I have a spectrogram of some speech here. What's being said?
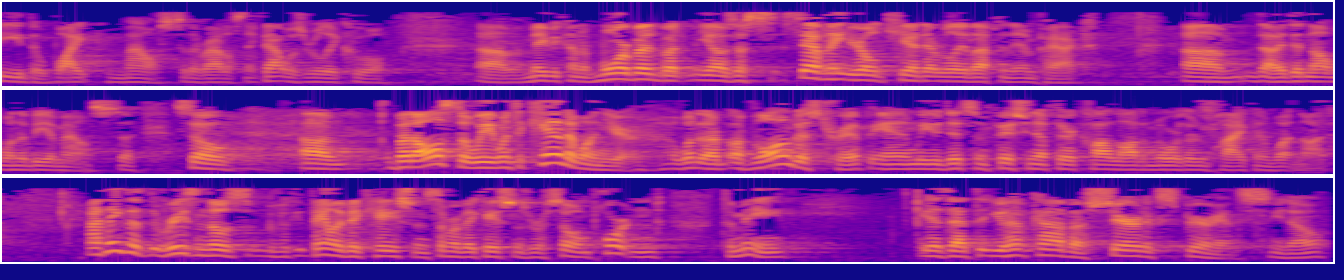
feed the white mouse to the rattlesnake. That was really cool. Um, maybe kind of morbid, but you know, as a seven, eight-year-old kid, that really left an impact um, that I did not want to be a mouse. So, um, but also we went to Canada one year, one our, our longest trip, and we did some fishing up there, caught a lot of northern pike and whatnot. I think that the reason those family vacations, summer vacations, were so important to me is that you have kind of a shared experience. You know,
